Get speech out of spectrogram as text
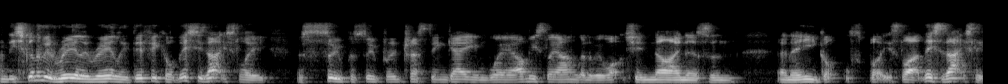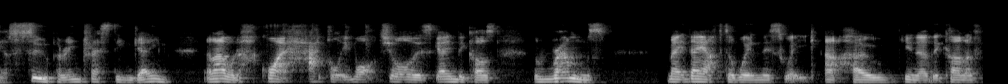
And it's going to be really, really difficult. This is actually a super, super interesting game where obviously I'm going to be watching Niners and, and Eagles, but it's like this is actually a super interesting game. And I would quite happily watch all this game because the Rams, mate, they have to win this week at home. You know, they kind of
